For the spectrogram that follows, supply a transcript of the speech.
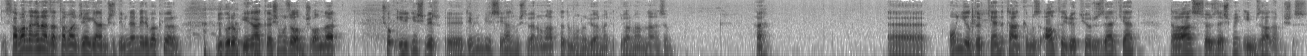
gel samandan en azından tabancaya gelmişiz. Deminden beri bakıyorum. Bir grup yeni arkadaşımız olmuş. Onlar çok ilginç bir e, demin birisi yazmıştı. Ben onu atladım. Onu görmek görmem lazım. Heh. Ee, 10 yıldır kendi tankımız altı üretiyoruz derken daha az sözleşme imzalamışız.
